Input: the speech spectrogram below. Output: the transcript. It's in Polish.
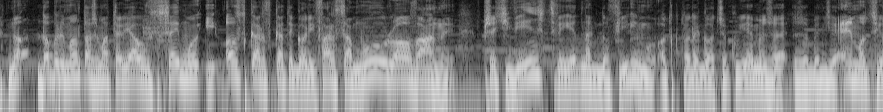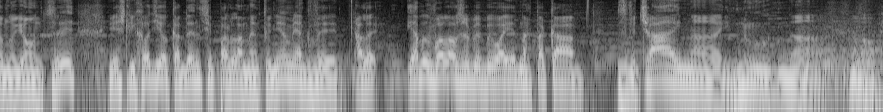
No, dobry montaż materiałów z Sejmu i Oscar w kategorii farsa murowany. W przeciwieństwie jednak do filmu, od którego oczekujemy, że, że będzie emocjonujący, jeśli chodzi o kadencję parlamentu, nie wiem jak wy, ale ja bym wolał, żeby była jednak taka zwyczajna i nudna. No.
